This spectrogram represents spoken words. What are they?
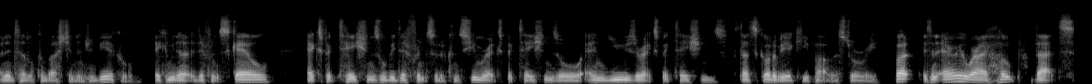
an internal combustion engine vehicle. It can be done at a different scale. Expectations will be different, sort of consumer expectations or end user expectations. That's got to be a key part of the story. But it's an area where I hope that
